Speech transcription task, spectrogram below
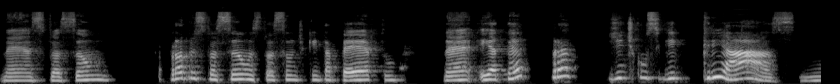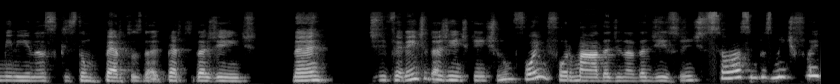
né, a situação, a própria situação, a situação de quem está perto, né? E até para a gente conseguir criar as meninas que estão perto da, perto da gente, né? Diferente da gente, que a gente não foi informada de nada disso, a gente só simplesmente foi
